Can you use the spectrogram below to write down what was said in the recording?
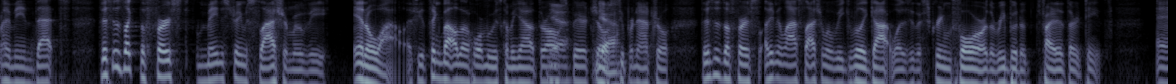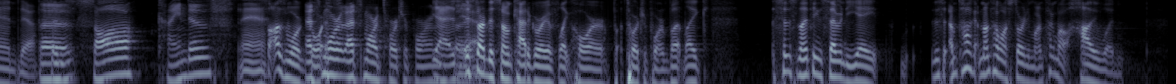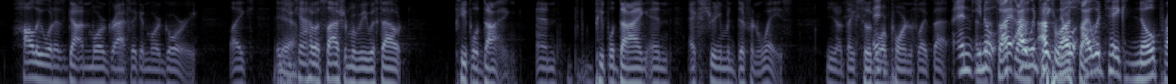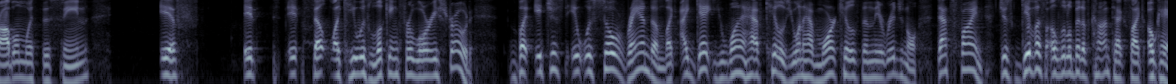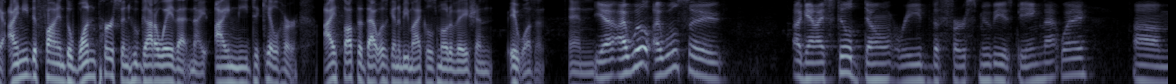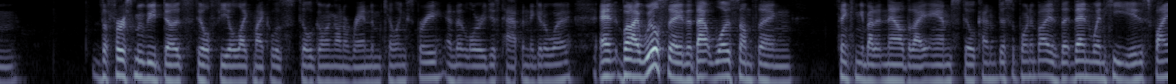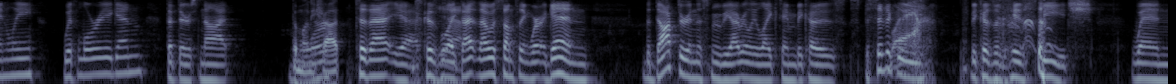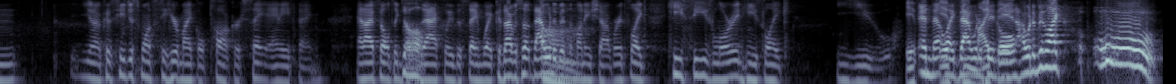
I mean that's this is like the first mainstream slasher movie in a while. If you think about all the horror movies coming out, they're all Yeah. spiritual, Yeah. supernatural. This is the first. I think the last slasher movie we really got was either Scream Four or the reboot of Friday the Thirteenth, and yeah the since- Saw kind of. eh. Saw's more. That's gore. more. That's more torture porn. Yeah, it's, but- it started its own category of like horror, torture porn. But like since 1978, this I'm talking. I'm not talking about story anymore. I'm talking about Hollywood. Hollywood has gotten more graphic and more gory. Like Yeah. you can't have a slasher movie without people dying and people dying in extreme and different ways. You know, thanks to the And- gore porn and stuff like that. and you know that- so I, I would that's take where I no I would take no problem with this scene if it it felt like he was looking for Laurie Strode but it just it was so random like I get you want to have kills you want to have more kills than the original that's fine just give us a little bit of context like okay I need to find the one person who got away that night I need to kill her I thought that that was going to be Michael's motivation it wasn't and Yeah, I will. I will say again. I still don't read the first movie as being that way. Um, the first movie does still feel like Michael is still going on a random killing spree, and that Laurie just happened to get away. And but I will say that that was something. Thinking about it now, that I am still kind of disappointed by is that then when he is finally with Laurie again, that there's not the money shot to that yeah because Yeah. like that that was something where again the doctor in this movie i really liked him because specifically because of his speech when you know because he just wants to hear michael talk or say anything. And i felt exactly the same way because i was that would have been the money shot where it's like he sees Laurie and he's like you. If- and that if like that would have been it. I would have been like oh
